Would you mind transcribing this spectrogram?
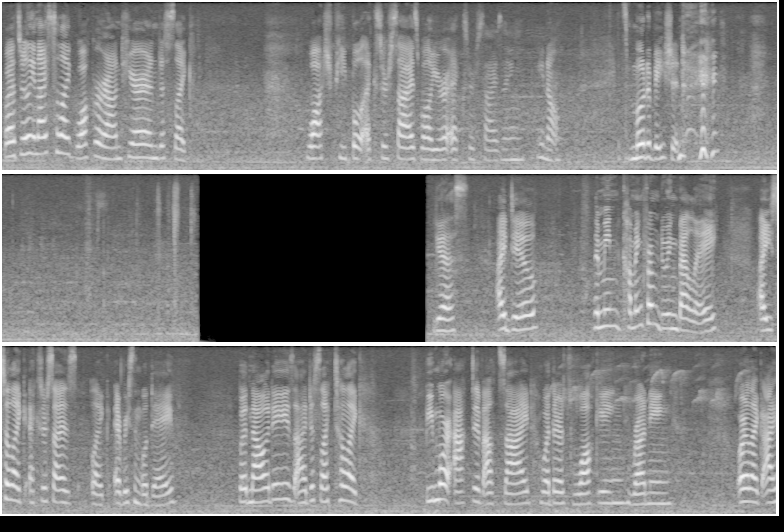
But it's really nice to like walk around here and just like watch people exercise while you're exercising. You know, it's motivation. yes, I do. I mean, coming from doing ballet, I used to like exercise like every single day but nowadays, I just like to like be more active outside, whether it's walking, running, or like I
